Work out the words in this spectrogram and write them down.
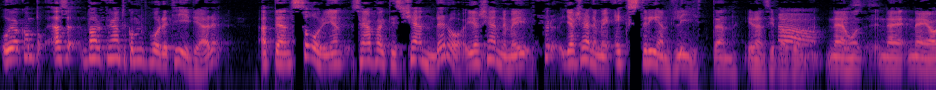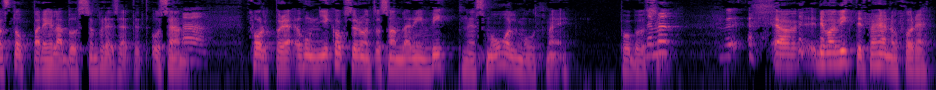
Och jag kom på, alltså varför har jag inte kommit på det tidigare? Att den sorgen som jag faktiskt kände då, jag kände mig, jag kände mig extremt liten i den situationen. Ja, när, hon, när, när jag stoppade hela bussen på det sättet. Och sen, Ja. folk började, hon gick också runt och samlade in vittnesmål mot mig. På bussen. Nej, men, Ja, det var viktigt för henne att få rätt.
